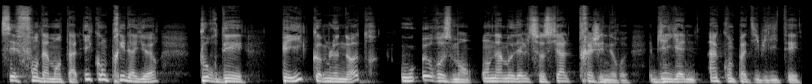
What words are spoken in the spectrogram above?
C'est fondamental, y compris d'ailleurs pour des pays comme le nôtre, où heureusement on a un modèle social très généreux. Eh bien, il y a une incompatibilité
